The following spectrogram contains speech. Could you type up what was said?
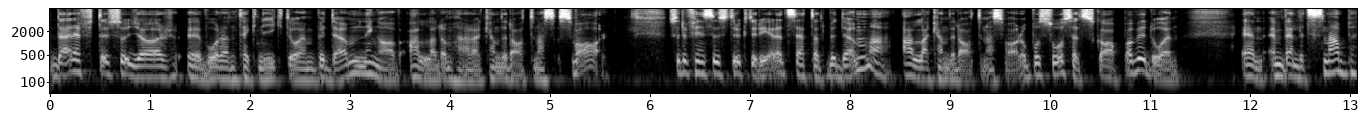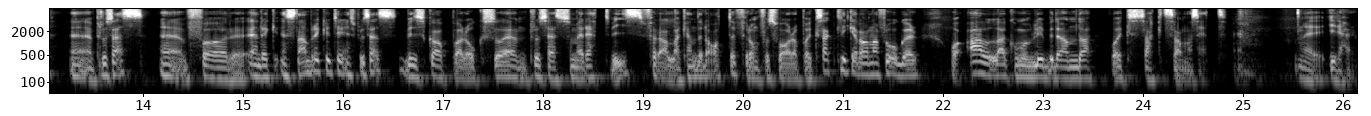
Därefter så gör vår teknik då en bedömning av alla de här kandidaternas svar. Så det finns ett strukturerat sätt att bedöma alla kandidaternas svar och på så sätt skapar vi då en, en, en väldigt snabb eh, process eh, för en, en, snabb rekryteringsprocess. Vi skapar också en process som är rättvis för alla kandidater för de får svara på exakt likadana frågor och alla kommer att bli bedömda på exakt samma sätt eh, i det här.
